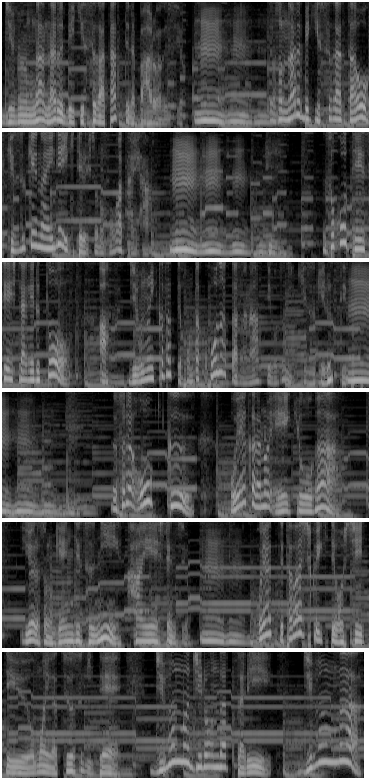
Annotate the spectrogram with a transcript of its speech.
自分がなるべき姿っていうのはやっぱあるわけですよ。うんうんでもそのなるべき姿を気づけないで生きてる人の方が大半。うんうんうんそこを訂正してあげると、あ、自分の生き方って本当はこうだったんだなっていうことに気づけるっていううんうんうんでそれは大きく親からの影響がいわゆるその現実に反映してるんですよ。うんうん親って正しく生きてほしいっていう思いが強すぎて自分の持論だったり自分が、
